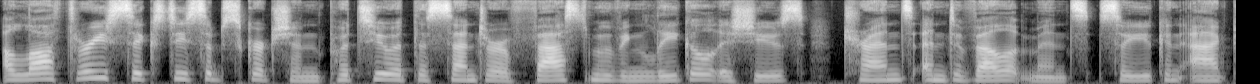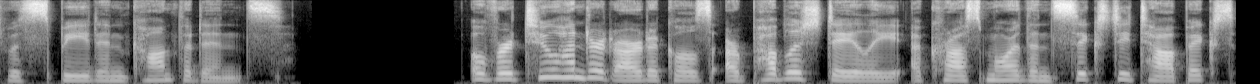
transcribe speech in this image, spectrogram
A Law 360 subscription puts you at the center of fast moving legal issues, trends, and developments so you can act with speed and confidence. Over 200 articles are published daily across more than 60 topics,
